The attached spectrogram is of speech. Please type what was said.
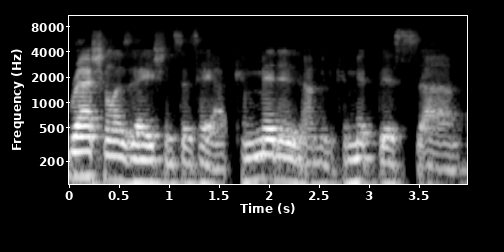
rationalization says, hey, I've committed, I'm going to commit this um,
